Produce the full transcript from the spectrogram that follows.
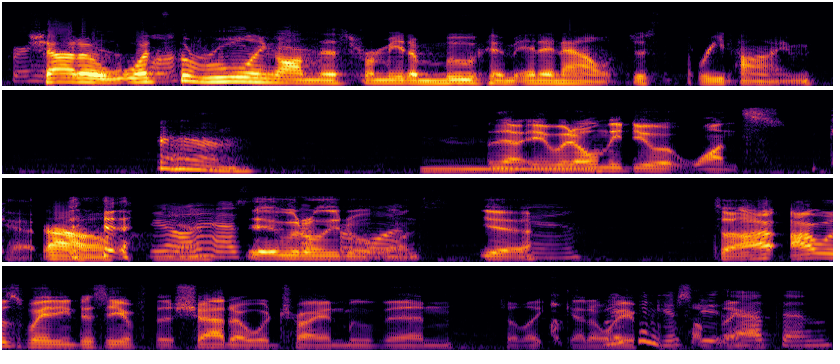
for him Shadow, to what's the ruling on this for me to move him in and out just three times? No, it would only do it once, Cap. Oh, It Yeah. It would only do it once. once. Yeah. Yeah. So I, I was waiting to see if the shadow would try and move in to like get away We can from just something. do that then.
